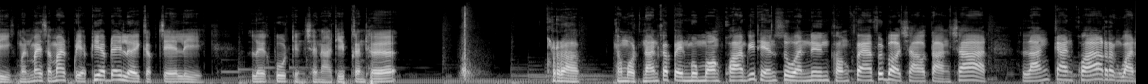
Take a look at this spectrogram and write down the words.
ลีกมันไม่สามารถเปรียบเทียบได้เลยกับเจลีกเลิกพูดถึงชนาทิพย์กันเถอะครับ ทั้งหมดนั้นก็เป็นมุมมองความคิดเห็นส่วนหนึ่งของแฟนฟุตบอลชาวต่างชาติ หลังการคว้ารางวัล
